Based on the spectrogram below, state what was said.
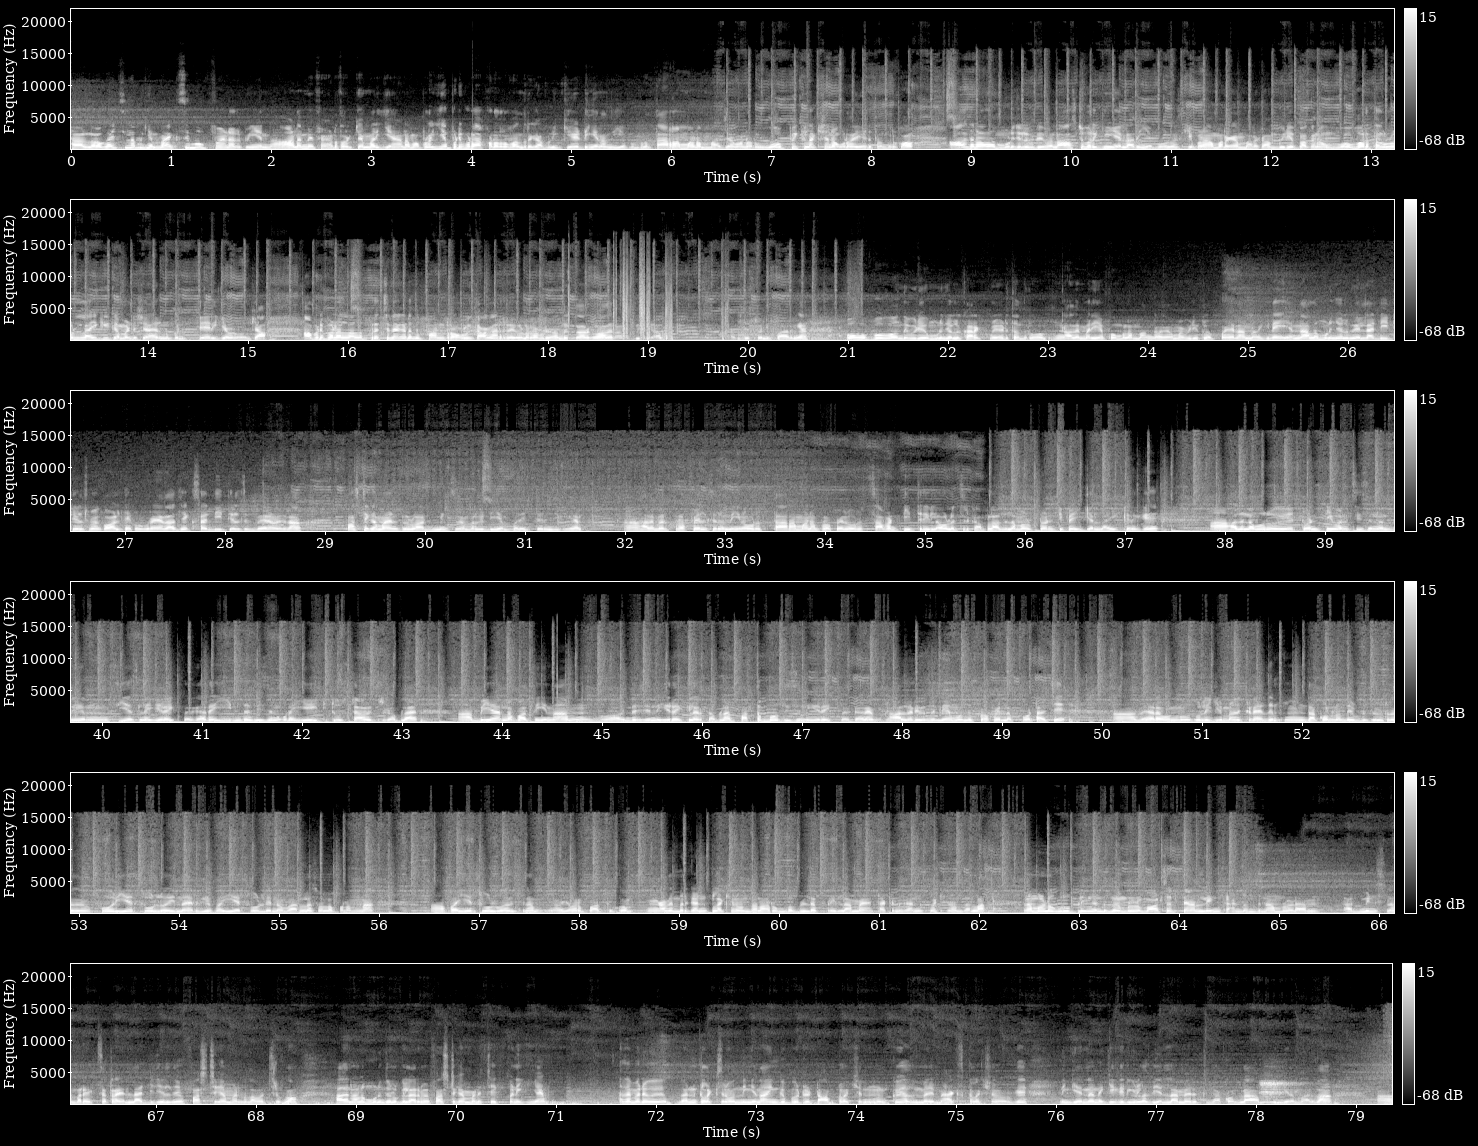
Hello கைஸில் அப்படிங்க maximum ஃபேனாக இருப்பீங்க. நானுமே ஃபேன் வைக்க மாதிரி ஏன் நம்ம எப்படி கூட கூட வந்திருக்கு அப்படின்னு கேட்டிங்கன்னா அந்த எப்போ தரமான மஜாவான ஒரு ஓபி கலெக்ஷனை கூட எடுத்து வந்திருக்கோம். அதனால முடிஞ்சது வீடியோ லாஸ்ட் வரைக்கும் எல்லாரும் எப்போ ஸ்கிப் பண்ணாமல் மறக்க மறக்காம வீடியோ பார்க்கணும். ஒவ்வொருத்தவங்களும் லைக் கமெண்ட் ஷேர்னு பண்ணி தெரிவிக்க விடுவோம் ஓகே அப்படி பண்ணாலும் பிரச்சனை கிடையாது. பண்ணுறவங்களுக்காக ரெகுலர் அப்படி வந்துட்டு இருக்கும். அதனால வீடியோ அட்ஜஸ்ட் பண்ணி பாருங்கள் போக போக வந்து வீடியோ முடிஞ்சளவு கரெக்ட் பண்ணி எடுத்து வந்துருவோம். அதே மாதிரி எப்போ போல மங்களகரமாக வீடியோக்குள்ள போயிடலாம்னு நினைக்கிறேன். என்னால் முடிஞ்சளவு எல்லா டீட்டெயில்ஸுமே குவாலிட்டியாக கொடுக்குறேன். ஏதாச்சும் எக்ஸ்ட்ரா டீட்டெயில்ஸ் வேறு வேணும்னா ஃபஸ்ட்டு கமெண்ட்டில் அட்மின்ஸ் நம்பருக்கு டிஎம் பண்ணி தெரிஞ்சுக்கங்க. ஆஹ் அதே மாதிரி ப்ரொஃபைல்ஸ் வந்தீங்கன்னா ஒரு தரமான ப்ரொஃபைல் ஒரு செவன்ட்டி த்ரீ லெவல் வச்சிருக்காப்புல. அது இல்லாமல் ஒரு டுவெண்ட்டி ஃபைவ் கே லைக் இருக்குது அது இல்லாமல் ஒரு டுவெண்ட்டி ஒன் சீசன் வந்து சிஎஸ்சில் ஹீரோய்க்கு போயிருக்காரு. இந்த சீசன் கூட எயிட்டி டூ ஸ்டார் வச்சுருக்காப்புல பிஆரில் பார்த்தீங்கன்னா இந்த சீசன் ஹீரோய்க்கில் இருக்காப்புல. பத்தொம்போது சீசன் ஹீரோய்க்கு போயிருக்காரு. ஆல்ரெடி வந்து நேம் வந்து ப்ரொஃபைலில் போட்டாச்சு. வேறு ஒன்றும் சொல்லிக்கிற மாதிரி கிடையாது. இந்த அக்கௌண்ட்டில் வந்து எப்படி சொல்கிறது ஃபோர் இயர்ஸ் ஓல்டு வரையும் தான் இருக்குது ஃபைவ் இயர்ஸ் ஓல்டு நான் வரல சொல்ல போனோம்னா ஃபைவ் இயர்ஸ் ஓல்டு வந்துச்சுன்னா அதுக்கப்புறம் பார்த்துக்கோம். அதேமாதிரி கன் கலெக்ஷன் வந்தாலும் ரொம்ப பில்டப் இல்லாமல் டக்குன்னு கன் கலெக்ஷன் வந்துடலாம். நம்மளோட குரூப் லிங்க் வந்து நம்மளோட வாட்ஸ்அப் சேனல் லிங்க் அண்ட் வந்து நம்மளோட அட்மின்ஸ் நம்பர் எக்ஸட்ரா எல்லா டீட்டெயில்ஸையும் ஃபஸ்ட்டு கமெண்ட்டில் தான் வச்சுருக்கோம். அதனால் முடிஞ்ச அளவுக்கு எல்லாருமே ஃபஸ்ட்டு கமெண்ட் செக் பண்ணிக்கங்க. அதே மாதிரி கன் கலெக்ஷன் வந்தீங்கன்னா இங்கே போய்ட்டு டாப் கலெக்ஷனும் இருக்குது அது மாதிரி மேக்ஸ் கலெக்ஷனும் இருக்குது நீங்கள் என்னென்ன கேட்குறீங்களோ அது எல்லாமே இருக்குது இந்த அக்கௌண்ட்டில் அப்படிங்கிற மாதிரி தான்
